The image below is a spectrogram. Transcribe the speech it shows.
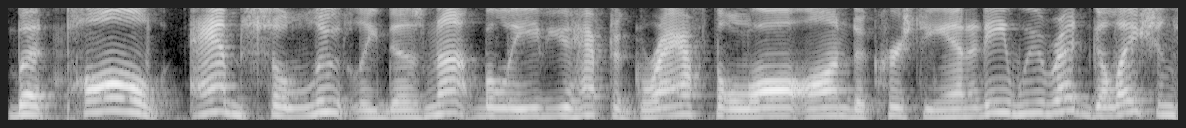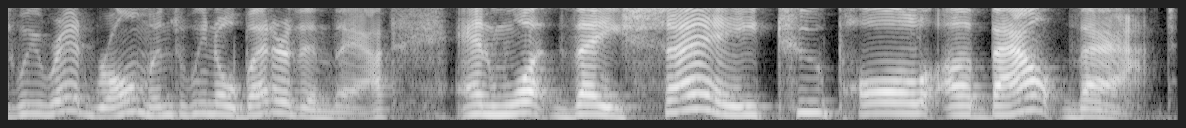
But Paul absolutely does not believe you have to graft the law onto Christianity. We read Galatians, we read Romans, we know better than that. And what they say to Paul about that,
